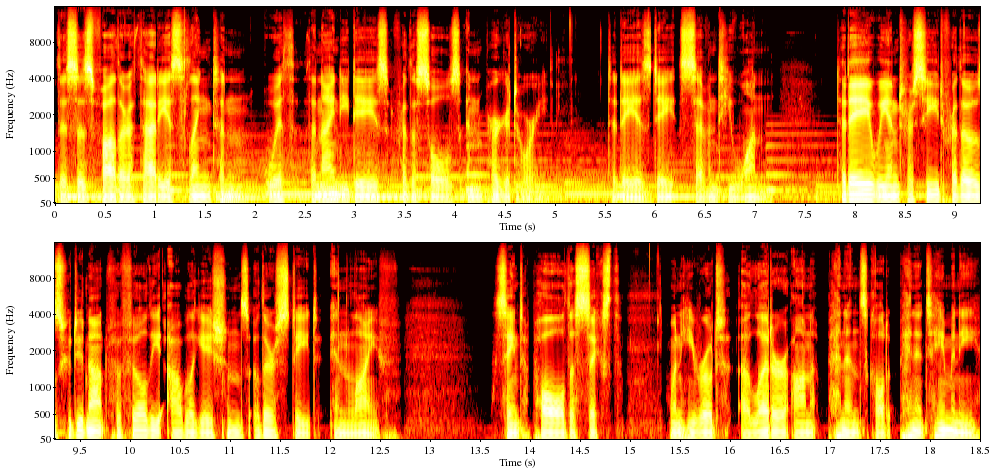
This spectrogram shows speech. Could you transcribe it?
this is Father Thaddeus Langton with the 90 Days for the Souls in Purgatory. Today is day 71. Today we intercede for those who did not fulfill the obligations of their state in life. St. Paul VI, when he wrote a letter on penance called Paenitemini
